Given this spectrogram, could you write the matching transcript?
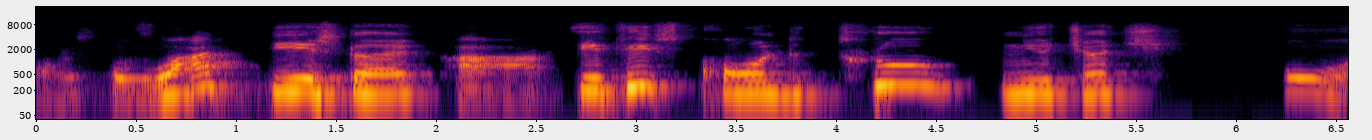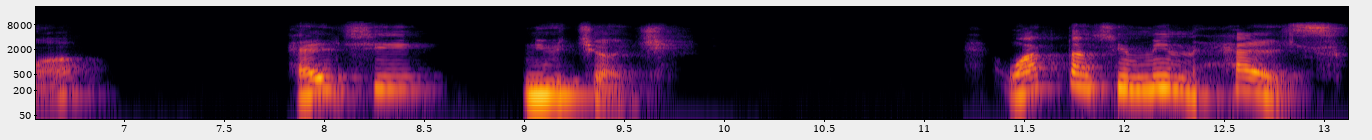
what is the, uh, it is called true new church or healthy new church. What does it mean health?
